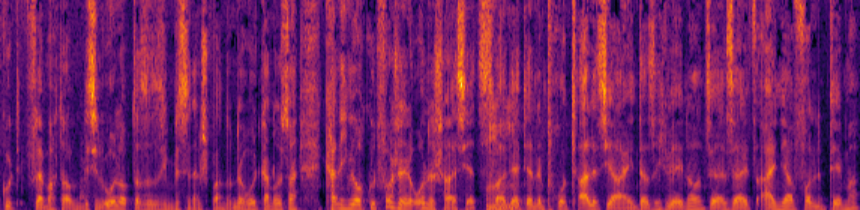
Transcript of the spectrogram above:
Gut, vielleicht macht er auch ein bisschen Urlaub, dass er sich ein bisschen entspannt und erholt kann ruhig sein. Kann ich mir auch gut vorstellen, ohne Scheiß jetzt, Mhm. weil der hat ja ein brutales Jahr hinter sich. Wir erinnern uns, er ist ja jetzt ein Jahr voll im Thema.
